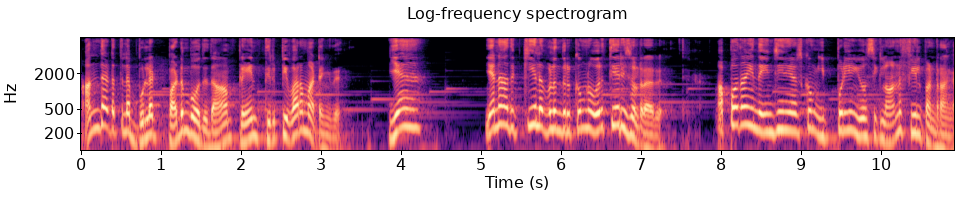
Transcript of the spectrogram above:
அந்த இடத்துல புல்லட் படும்போது தான் பிளேன் திருப்பி வர மாட்டேங்குது ஏன்? ஏன்னா அது கீழே விழுந்திருக்கும்னு ஒரு தேரி சொல்கிறாரு அப்போ தான் இந்த இன்ஜினியர்ஸ்க்கும் இப்படியும் யோசிக்கலாம்னு ஃபீல் பண்ணுறாங்க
